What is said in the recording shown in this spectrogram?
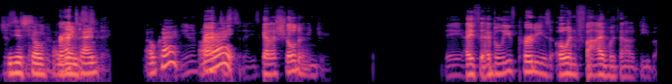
he Is this he still didn't a game time? Today. Okay, He didn't even all practice right. today. He's got a shoulder injury. They, I, th- I believe Purdy is zero and five without Debo.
